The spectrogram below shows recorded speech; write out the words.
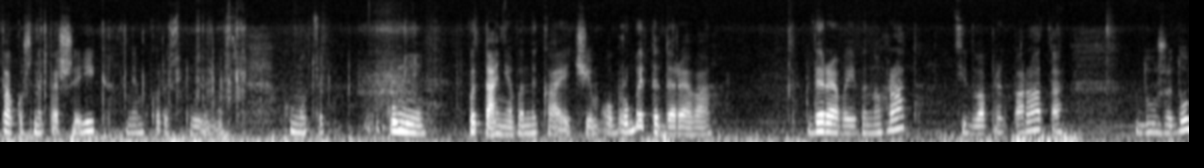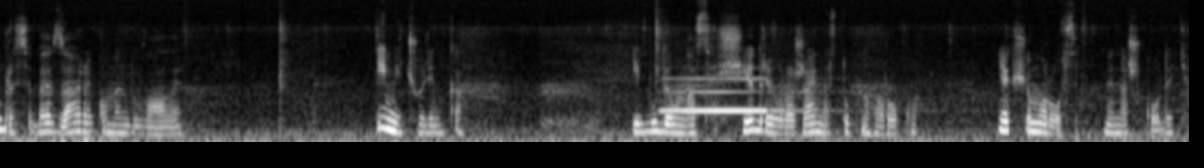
Також не перший рік ним користуємось. Кому це кому питання виникає, чим обробити дерева, дерева і виноград, ці два препарата дуже добре себе зарекомендували. і мічурінка. І буде у нас щедрий урожай наступного року, якщо мороз не нашкодить.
